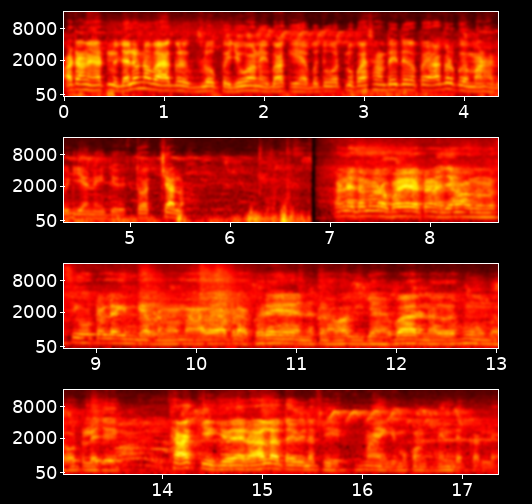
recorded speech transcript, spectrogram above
અટાણે આટલું ચાલો ને હવે આગળ બ્લોગ કંઈ જોવાનું બાકી આ બધું આટલું ભાષણ દઈ દે તો આગળ કોઈ માણસ વિડીયા નહીં જોઈએ તો ચાલો. અને તમારો ભાઈ અટાણે જવાનું નથી હોટલે, કેમ કે આપણે મામા આવે આપણા ઘરે ને અટાણે વાગી જાય બહાર ને હવે હું અમે હોટલે જઈ થાકી ગયો. યાર, હાલત એવી નથી. માય ગયો મૂકો નિંદર કરી લે.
